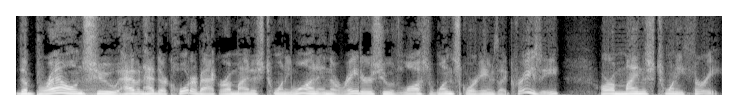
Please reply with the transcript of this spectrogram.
The Browns, who haven't had their quarterback, are a minus twenty one, and the Raiders, who have lost one score games like crazy, are a minus twenty three.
